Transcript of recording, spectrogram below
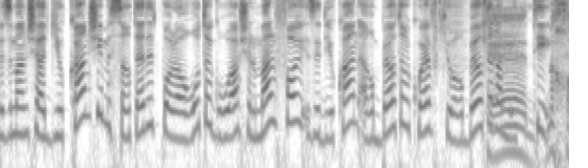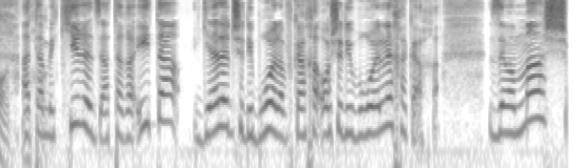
בזמן שהדיוקן שהיא משרטטת פה להורות הגרועה של מאלפוי, זה דיוקן הרבה יותר כואב, כי הוא הרבה יותר כן, אמיתי. נכון, אתה נכון. מכיר את זה, אתה ראית ילד שדיברו אליו ככה, או שדיברו אליך ככה. זה ממש,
